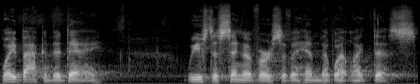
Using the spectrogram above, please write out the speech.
Way back in the day, we used to sing a verse of a hymn that went like this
